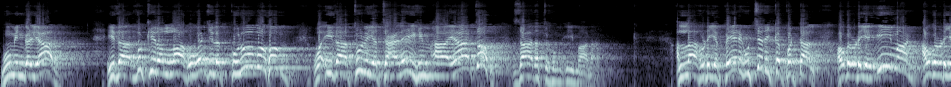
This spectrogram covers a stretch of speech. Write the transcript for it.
மூமின்கள் யார்? இதா துக்கிரல்லாஹு வஜிலத் குலூபுகும் قلوبهم واذا تليت عليهم آياته زادتهم ஈமானா அல்லாஹ்வுடைய பெயர் உச்சரிக்கப்பட்டால் அவர்களுடைய ஈமான் அவர்களுடைய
